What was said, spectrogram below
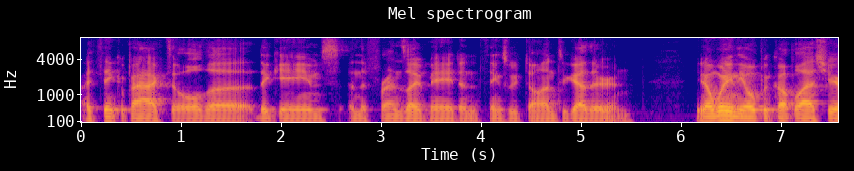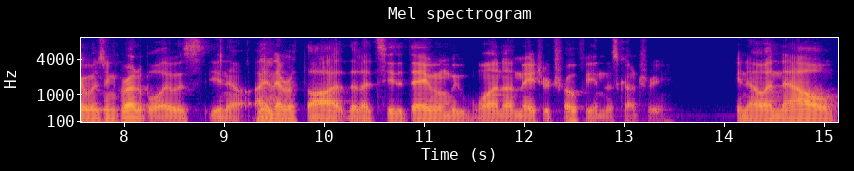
I think back to all the the games and the friends I've made and the things we've done together, and you know, winning the Open Cup last year was incredible. It was, you know, yeah. I never thought that I'd see the day when we won a major trophy in this country, you know, and now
